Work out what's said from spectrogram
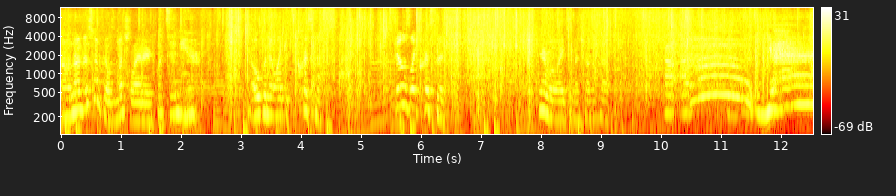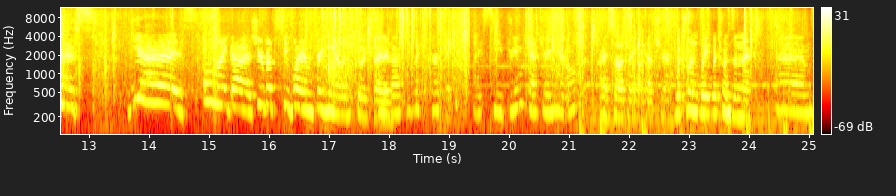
Oh no, this one feels much lighter. What's in here? Open it like it's Christmas. Feels like Christmas. Here, I'm way too much on this I'll, I'll, yes! Yes! Oh gosh, you're about to see why I'm freaking out. I'm so oh my excited. gosh, these look perfect. I see Dreamcatcher in here also. I saw Dreamcatcher. Which one? Wait, which one's in there? Um,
